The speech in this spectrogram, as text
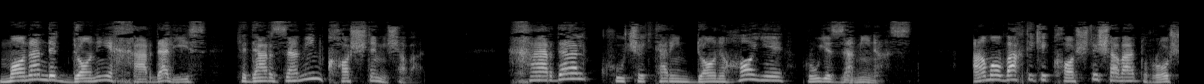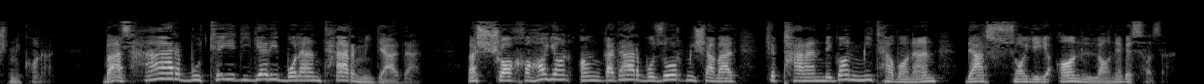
مانند دانه خردلی است که در زمین کاشته می شود خردل کوچکترین دانه های روی زمین است. اما وقتی که کاشته شود رشد می کند و از هر بوته دیگری بلندتر می گردد و شاخه های آن آنقدر بزرگ می شود که پرندگان می توانند در سایه آن لانه بسازند.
